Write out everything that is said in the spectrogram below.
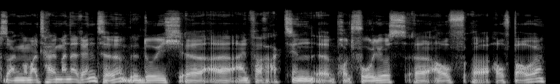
sagen wir mal, Teil meiner Rente durch einfach Aktienportfolios auf aufbaue.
